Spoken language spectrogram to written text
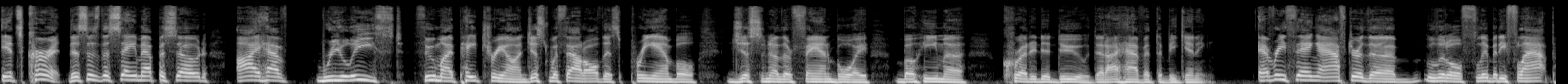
it's current. This is the same episode I have released through my Patreon, just without all this preamble, just another fanboy, Bohema credited do that I have at the beginning everything after the little flibbity flap,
